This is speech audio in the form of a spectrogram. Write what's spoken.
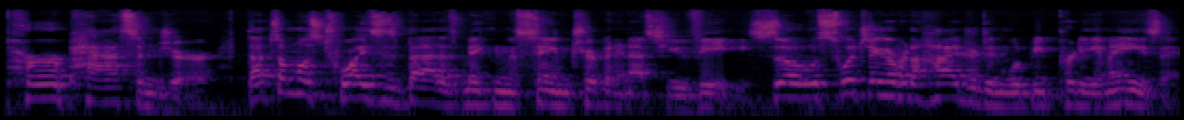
per passenger. That's almost twice as bad as making the same trip in an SUV. So switching over to hydrogen would be pretty amazing.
